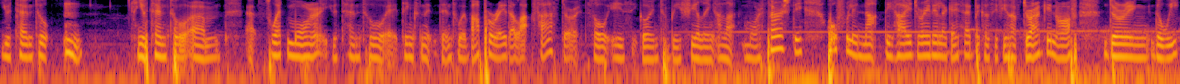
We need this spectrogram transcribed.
you tend to you tend to um, uh, sweat more. You tend to uh, things tend to evaporate a lot faster. So is going to be feeling a lot more thirsty. Hopefully not dehydrated, like I said, because if you have drank enough during the week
